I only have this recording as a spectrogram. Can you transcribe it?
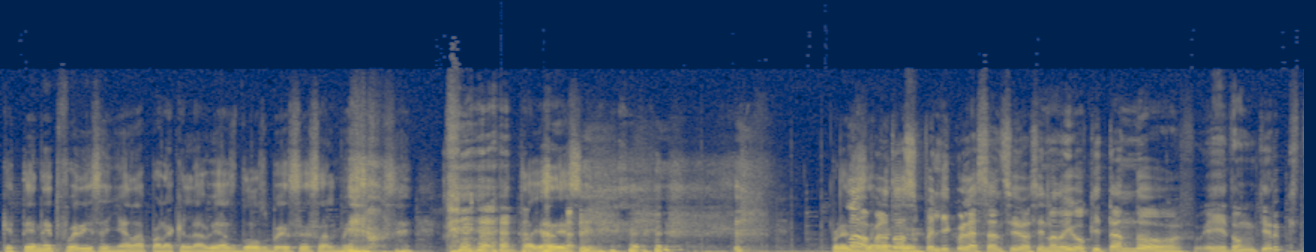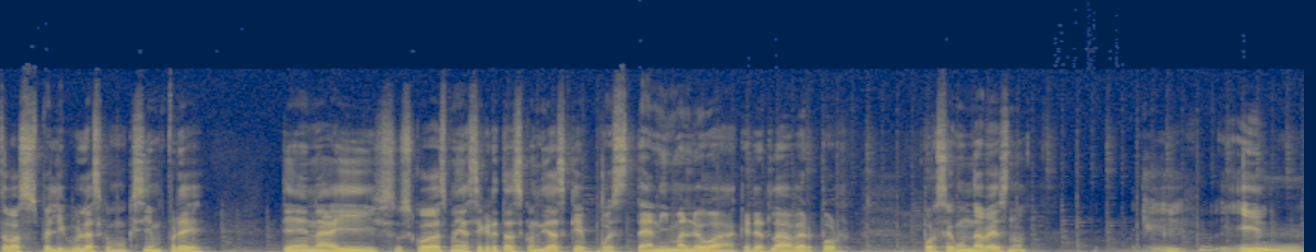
que Tenet fue diseñada para que la veas dos veces al menos en una pantalla de cine. No, pero todas sus películas han sido así, no digo, quitando eh, Dunkirk, todas sus películas como que siempre tienen ahí sus cosas medias secretas escondidas que pues te animan luego a quererla ver por, por segunda vez, ¿no? Y, y Mm, Yo no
